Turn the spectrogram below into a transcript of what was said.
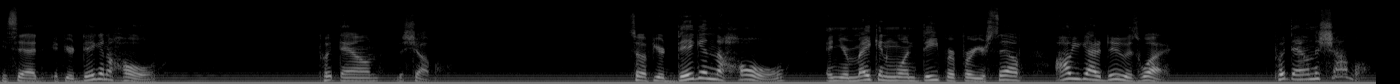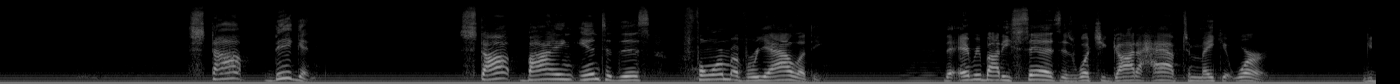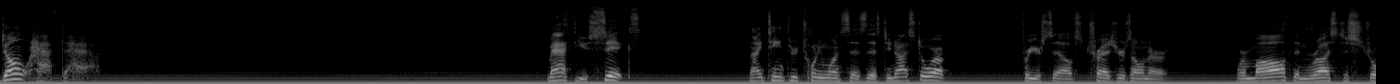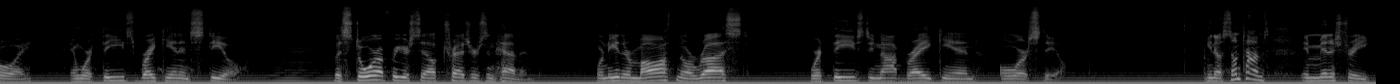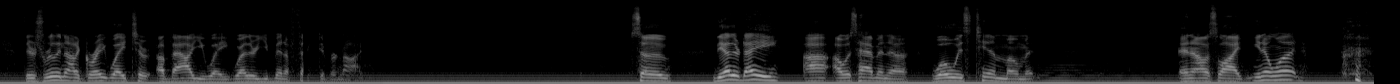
He said, if you're digging a hole, put down the shovel. So if you're digging the hole and you're making one deeper for yourself, all you got to do is what? Put down the shovel. Stop digging. Stop buying into this form of reality that everybody says is what you got to have to make it work. You don't have to have. Matthew 6, 19 through 21 says this Do not store up for yourselves treasures on earth, where moth and rust destroy, and where thieves break in and steal. But store up for yourself treasures in heaven, where neither moth nor rust where thieves do not break in or steal. You know, sometimes in ministry, there's really not a great way to evaluate whether you've been effective or not. So the other day, I, I was having a woe is Tim moment. And I was like, you know what?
